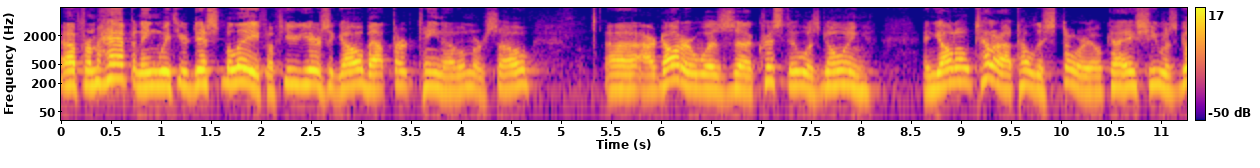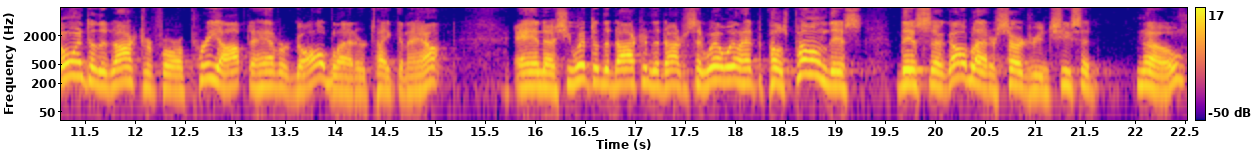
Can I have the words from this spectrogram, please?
uh, from happening with your disbelief. A few years ago, about 13 of them or so, uh, our daughter was, uh, Krista, was going and y'all don't tell her I told this story, okay? She was going to the doctor for a pre op to have her gallbladder taken out. And uh, she went to the doctor, and the doctor said, Well, we'll have to postpone this, this uh, gallbladder surgery. And she said, No.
